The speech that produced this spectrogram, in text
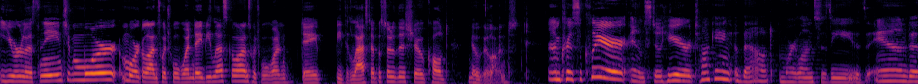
You're listening to more more Galons, which will one day be less Galons, which will one day be the last episode of this show called No Galons. I'm Crystal Clear, and I'm still here talking about Morgellons disease and uh,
